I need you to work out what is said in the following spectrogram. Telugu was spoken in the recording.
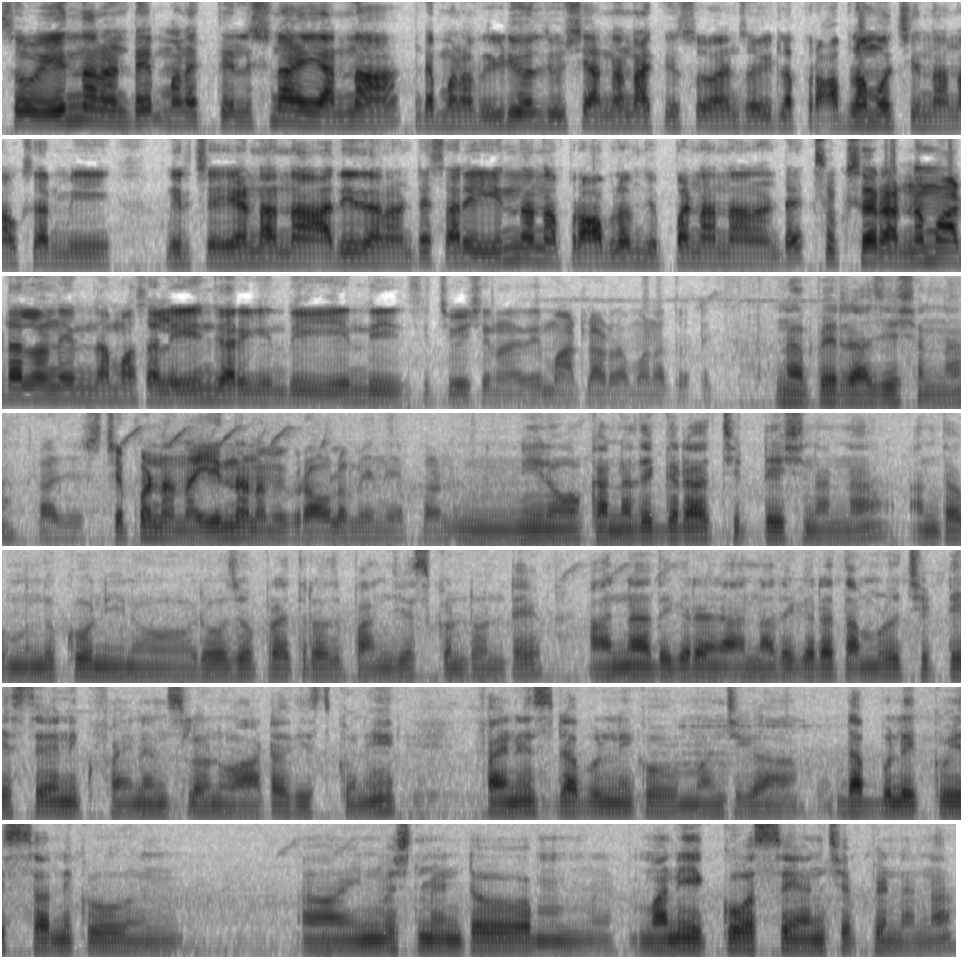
సో ఏందనంటే మనకు తెలిసిన ఈ అన్న అంటే మన వీడియోలు చూసి అన్న నాకు సో అండ్ సో ఇట్లా ప్రాబ్లం వచ్చింది అన్న ఒకసారి మీ మీరు చేయండి అన్న అది ఇది అంటే సరే ఏందన్న ప్రాబ్లం చెప్పండి అన్న అని అంటే సో ఒకసారి అన్న మాటలోనే ఇందాం అసలు ఏం జరిగింది ఏంది సిచ్యువేషన్ అనేది మాట్లాడదాం అన్నతోటి నా పేరు రాజేష్ అన్న. రాజేష్ చెప్పండి అన్న ఏందన్న మీ ప్రాబ్లం ఏంది చెప్పండి. నేను ఒక అన్న దగ్గర చిట్టేసిన అన్న. అంత ముందుకు నేను రోజు ప్రతిరోజు పని చేసుకుంటుంటే అన్న దగ్గర అన్న దగ్గర తమ్ముడు చిట్టేస్తే నీకు ఫైనాన్స్లో నువ్వు ఆటో తీసుకొని ఫైనాన్స్ డబ్బులు నీకు మంచిగా డబ్బులు ఎక్కువ ఇస్తారు నీకు ఇన్వెస్ట్మెంట్ మనీ ఎక్కువ వస్తాయి అని చెప్పిండు అన్న.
